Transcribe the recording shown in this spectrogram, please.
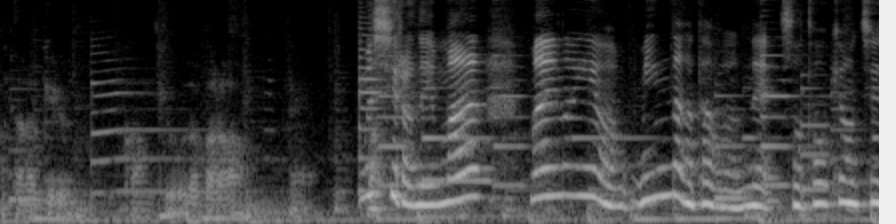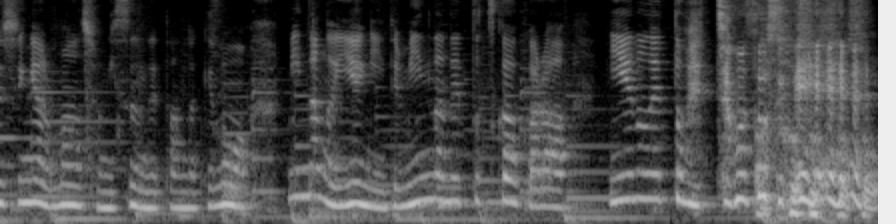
働ける環境だから、ね、むしろね前前の家はみんなが多分ねその東京の中心にあるマンションに住んでたんだけどみんなが家にいてみんなネット使うから家のネットめっちゃ遅あくそうそうそうてそう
